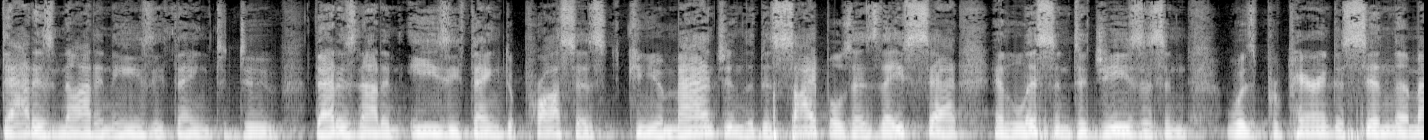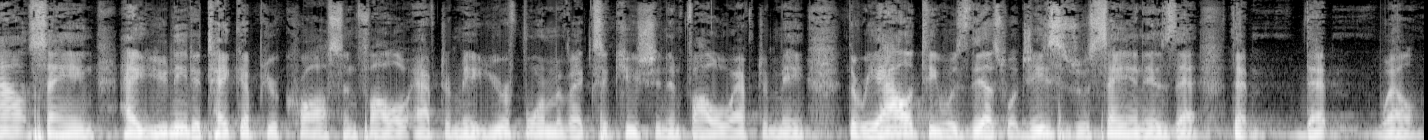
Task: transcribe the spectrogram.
That is not an easy thing to do. That is not an easy thing to process. Can you imagine the disciples as they sat and listened to Jesus and was preparing to send them out saying, Hey, you need to take up your cross and follow after me, your form of execution and follow after me. The reality was this what Jesus was saying is that, that, that well,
